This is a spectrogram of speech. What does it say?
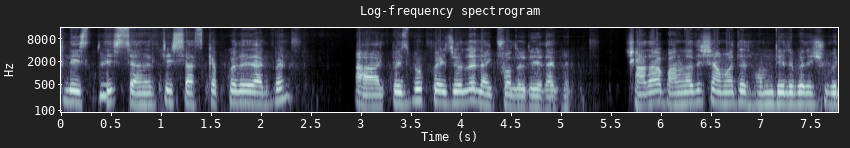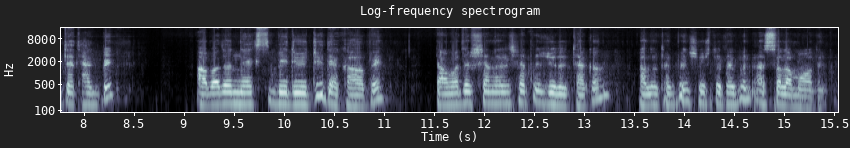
প্লিজ প্লিজ চ্যানেলটি সাবস্ক্রাইব করে রাখবেন। আর ফেসবুক পেজ হলে লাইক ফলো দিয়ে রাখবেন সারা বাংলাদেশে আমাদের হোম ডেলিভারি সুবিধা থাকবে। আবারও নেক্সট ভিডিওটি দেখা হবে। তো আমাদের চ্যানেলের সাথে জুড়ে থাকুন। ভালো থাকবেন, সুস্থ থাকবেন। আসসালামু আলাইকুম।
